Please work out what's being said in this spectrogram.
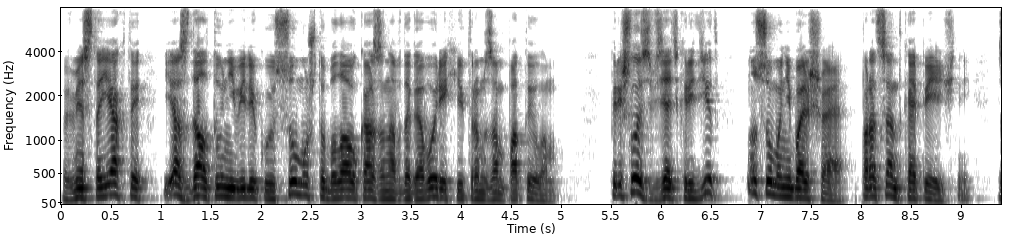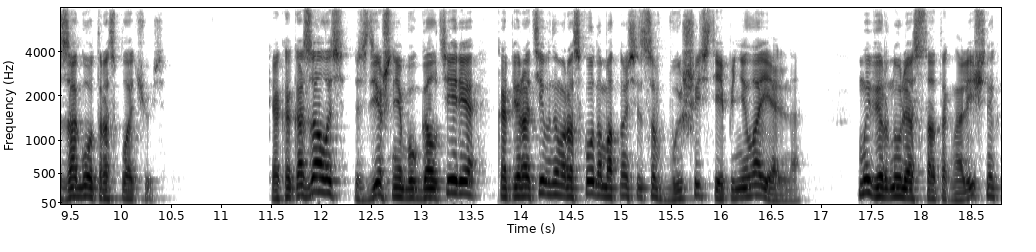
Вместо яхты я сдал ту невеликую сумму, что была указана в договоре хитрым зампотылом. Пришлось взять кредит, но сумма небольшая, процент копеечный. За год расплачусь. Как оказалось, здешняя бухгалтерия к оперативным расходам относится в высшей степени лояльно. Мы вернули остаток наличных,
